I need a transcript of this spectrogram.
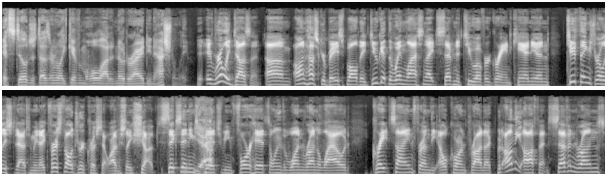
It still just doesn't really give them a whole lot of notoriety nationally. It really doesn't. Um, on Husker baseball, they do get the win last night, seven to two over Grand Canyon. Two things really stood out to me. Like first of all, Drew Christo obviously shoved six innings Yeah. pitched, I mean four hits, only the one run allowed. Great sign from the Elkhorn product. But on the offense, seven runs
